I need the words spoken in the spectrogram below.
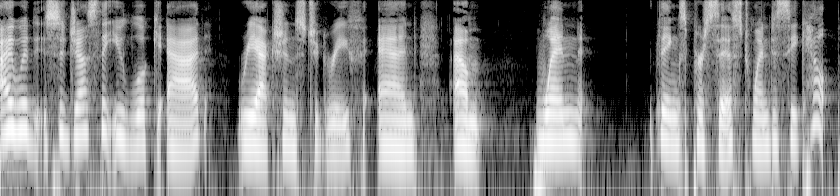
I would suggest that you look at reactions to grief and um, when things persist, when to seek help.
